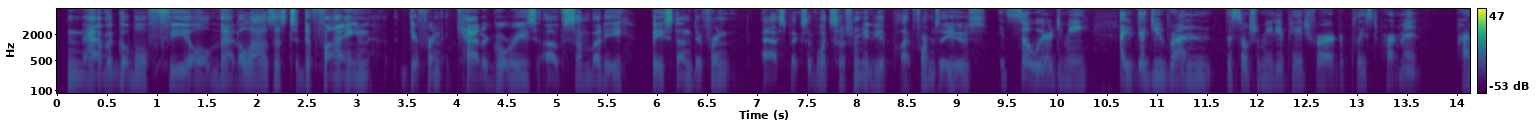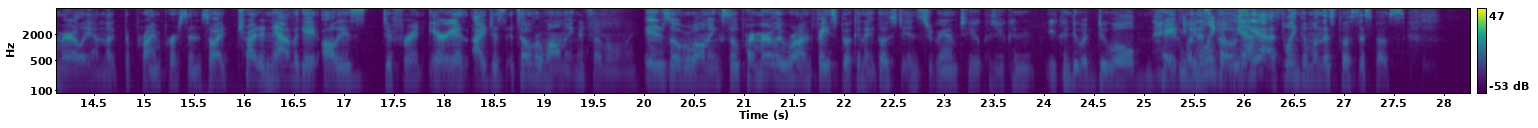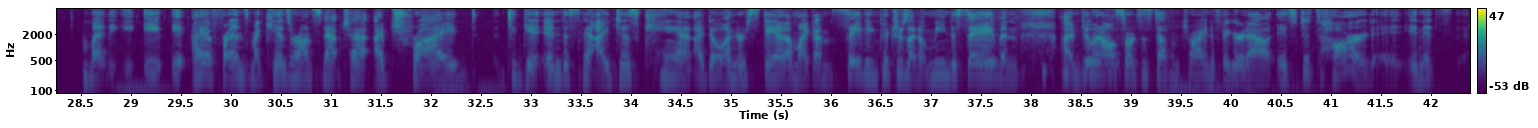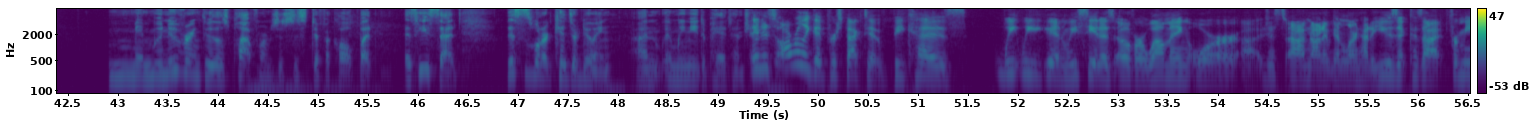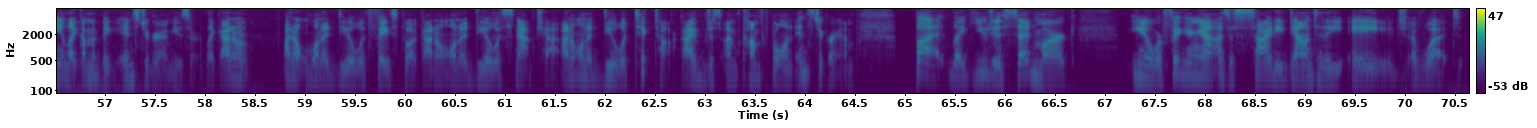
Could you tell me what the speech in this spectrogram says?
navigable field that allows us to define different categories of somebody based on different aspects of what social media platforms they use. it's so weird to me. I, I do run the social media page for our police department primarily. I'm like the prime person, so I try to navigate all these different areas. I just it's overwhelming. It's overwhelming. It is overwhelming. So primarily we're on Facebook and it goes to Instagram too because you can you can do a dual. Hey, when can this post, yeah. yes, link them when this post, this post. But i i i I have friends. My kids are on Snapchat. I've tried to get into Snap. I just can't. I don't understand. I'm like I'm saving pictures I don't mean to save, and I'm doing all sorts of stuff. I'm trying to figure it out. It's just hard, and it's maneuvering through those platforms is just difficult. But as he said, this is what our kids are doing, and, and we need to pay attention. And it's all really good perspective because we, we again we see it as overwhelming or uh, just I'm not even going to learn how to use it because I for me like I'm a big Instagram user. Like I don't I don't want to deal with Facebook. I don't want to deal with Snapchat. I don't want to deal with TikTok. I'm just I'm comfortable on Instagram. But like you just said, Mark, you know we're figuring out as a society down to the age of what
